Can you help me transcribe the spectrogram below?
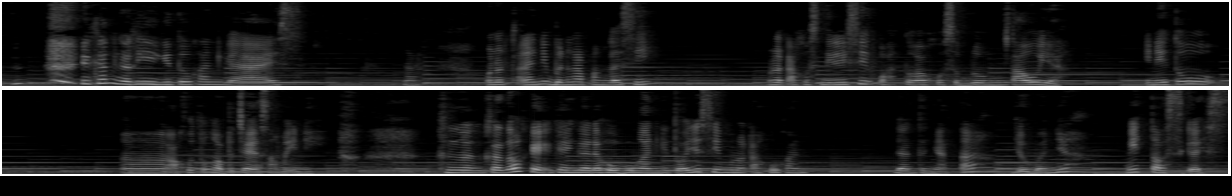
Ini kan ngeri gitu kan guys? Nah menurut kalian ini bener apa enggak sih? Menurut aku sendiri sih waktu aku sebelum tahu ya ini tuh uh, aku tuh nggak percaya sama ini nggak tahu kayak kayak nggak ada hubungan gitu aja sih menurut aku kan dan ternyata jawabannya mitos guys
